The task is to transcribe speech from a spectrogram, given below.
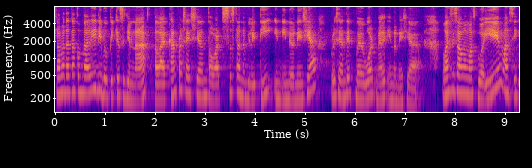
Selamat datang kembali di Berpikir Sejenak, a light conversation towards sustainability in Indonesia, presented by World Merit Indonesia. Masih sama Mas Boim, masih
